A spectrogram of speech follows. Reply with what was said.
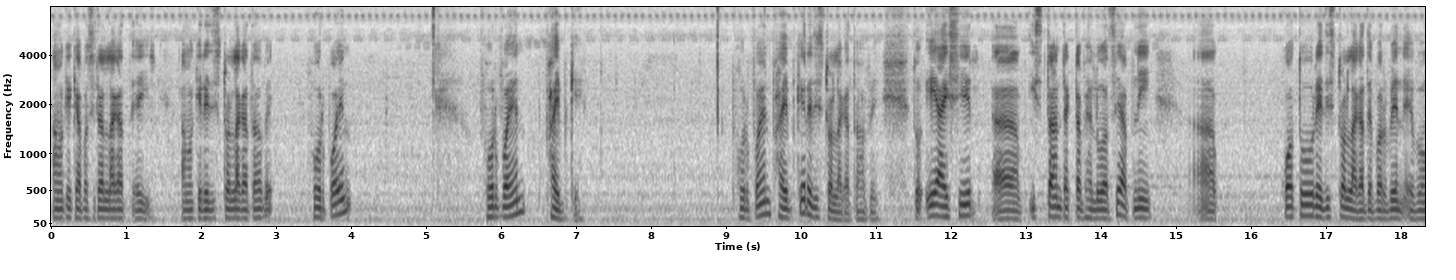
আমাকে ক্যাপাসিটার লাগাতে, এই, আমাকে রেজিস্টার লাগাতে হবে four point four point five K four point five K resistor লাগাতে হবে। তো এই আইসির স্ট্যান্ড একটা ভ্যালু আছে। আপনি কত রেজিস্টার লাগাতে পারবেন এবং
